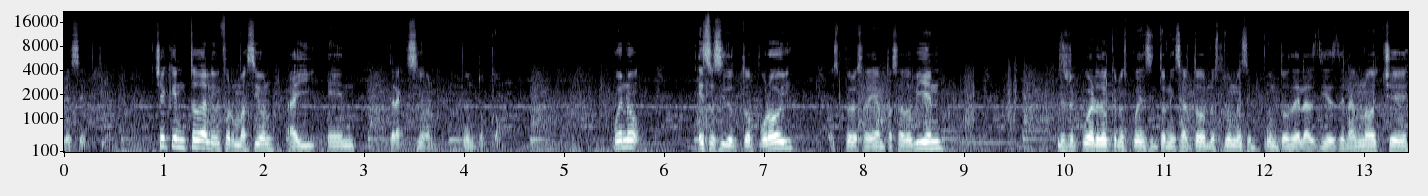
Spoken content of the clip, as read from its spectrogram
de septiembre. Chequen toda la información ahí en tracción.com. Bueno, eso ha sido todo por hoy. Espero se hayan pasado bien. Les recuerdo que nos pueden sintonizar todos los lunes en punto de las 10 de la noche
